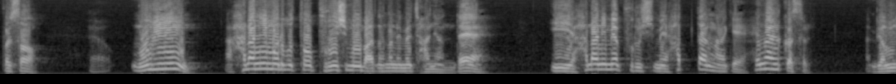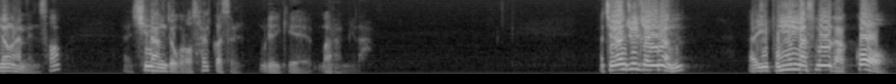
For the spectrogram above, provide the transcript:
벌써 우리는 하나님으로부터 부르심을 받은 하나님의 자녀인데 이 하나님의 부르심에 합당하게 행할 것을 명령하면서 신앙적으로 살 것을 우리에게 말합니다. 지난주 저희는 이 본문 말씀을 갖고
